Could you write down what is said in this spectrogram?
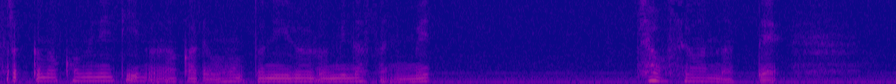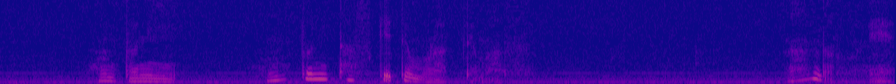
Slack のコミュニティの中でも本当にいろいろ皆さんにめっちゃお世話になって本当に本当に助けてもらってます。なんだろうね。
